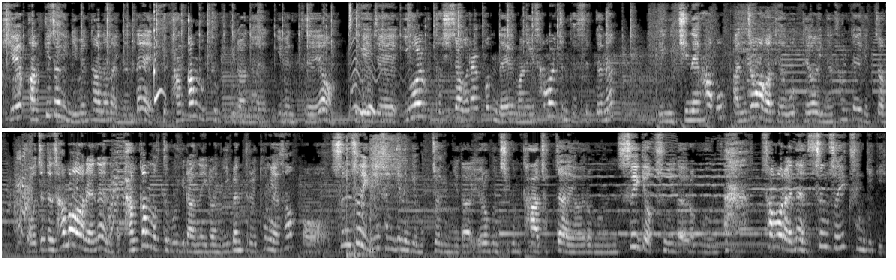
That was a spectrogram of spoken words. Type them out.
기획한 획기적인 이벤트 하나가 있는데 반값 노트북이라는 이벤트예요. 그게 이제 2월부터 시작을 할 건데 만약에 3월쯤 됐을 때는 이미 진행하고 안정화가 되어 있는 상태겠죠. 어쨌든 3월에는 반값 노트북이라는 이런 이벤트를 통해서 어, 순수익이 생기는 게 목적입니다. 여러분 지금 다 적자예요. 여러분 수익이 없습니다. 여러분. 아, 3월에는 순수익 생기기.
